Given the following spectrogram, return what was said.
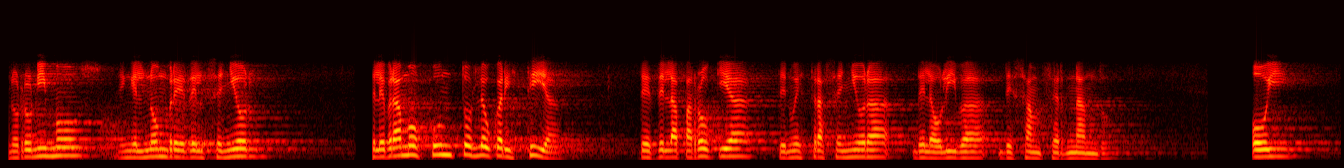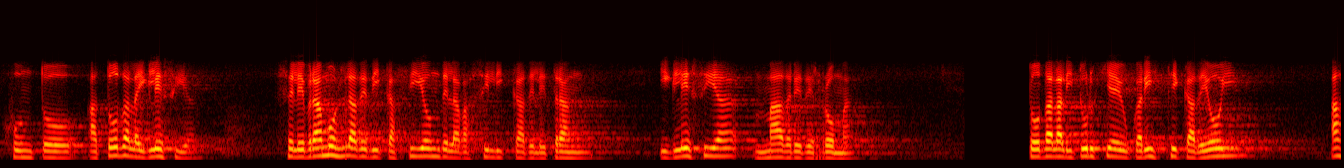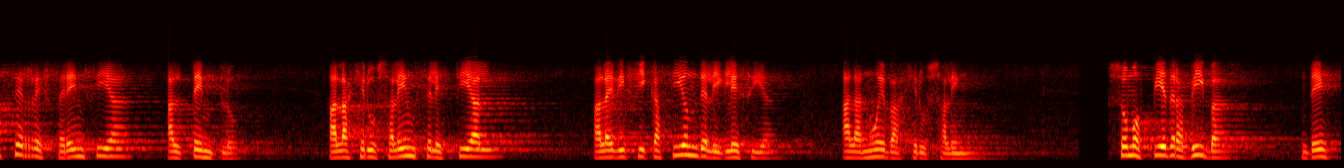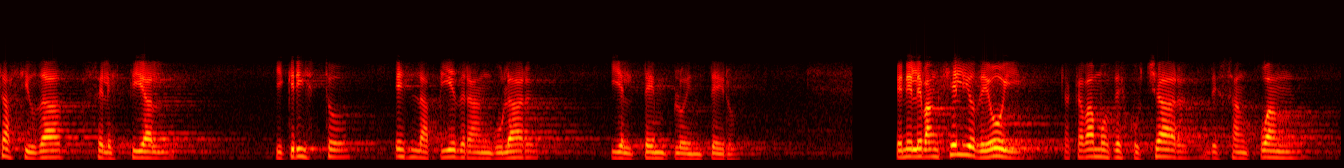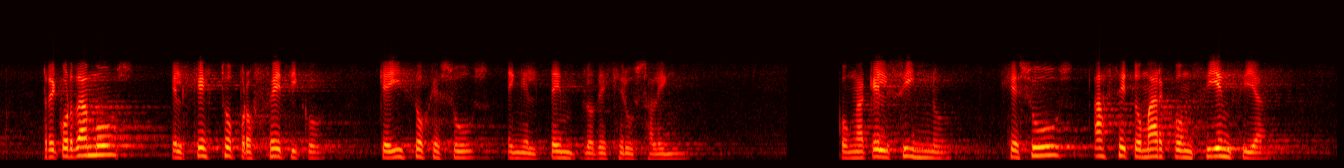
Nos reunimos en el nombre del Señor, celebramos juntos la Eucaristía desde la parroquia de Nuestra Señora de la Oliva de San Fernando. Hoy, junto a toda la Iglesia, celebramos la dedicación de la Basílica de Letrán, Iglesia Madre de Roma. Toda la liturgia eucarística de hoy hace referencia al templo, a la Jerusalén celestial, a la edificación de la Iglesia, a la nueva Jerusalén. Somos piedras vivas de esta ciudad celestial y Cristo es la piedra angular y el templo entero. En el Evangelio de hoy, que acabamos de escuchar de San Juan, recordamos el gesto profético que hizo Jesús en el templo de Jerusalén. Con aquel signo, Jesús hace tomar conciencia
